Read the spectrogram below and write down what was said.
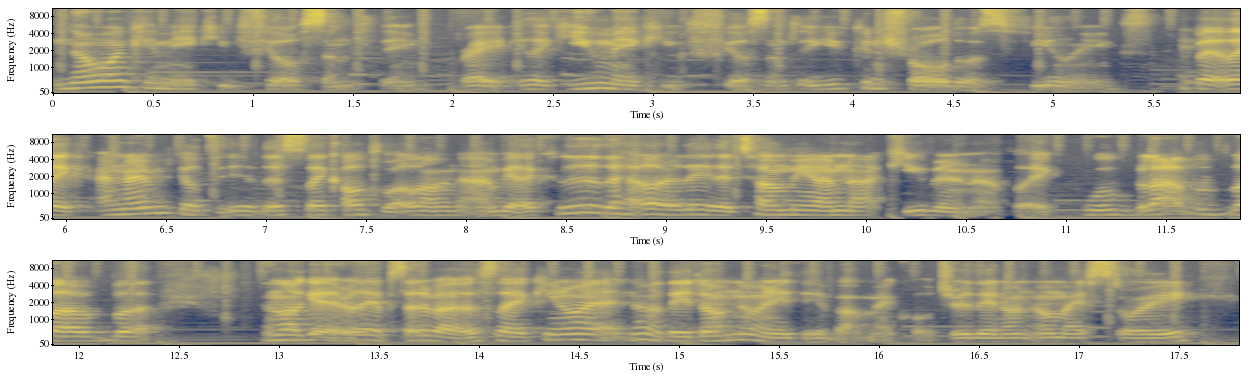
no one can make you feel something, right? Like you make you feel something. You control those feelings. But like, and I'm guilty of this. Like, I'll dwell on that and be like, who the hell are they to tell me I'm not Cuban enough? Like, well, blah blah blah blah. And I'll get really upset about it. It's like, you know what? No, they don't know anything about my culture. They don't know my story.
